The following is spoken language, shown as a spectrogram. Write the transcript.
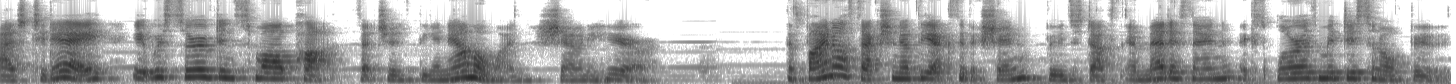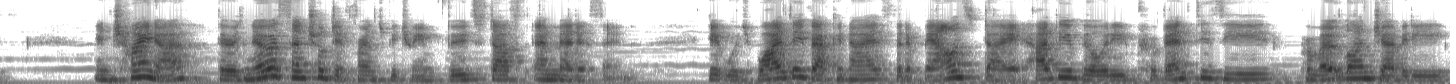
As today, it was served in small pots, such as the enamel one shown here. The final section of the exhibition, Foodstuffs and Medicine, explores medicinal foods. In China, there is no essential difference between foodstuffs and medicine. It was widely recognized that a balanced diet had the ability to prevent disease, promote longevity,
